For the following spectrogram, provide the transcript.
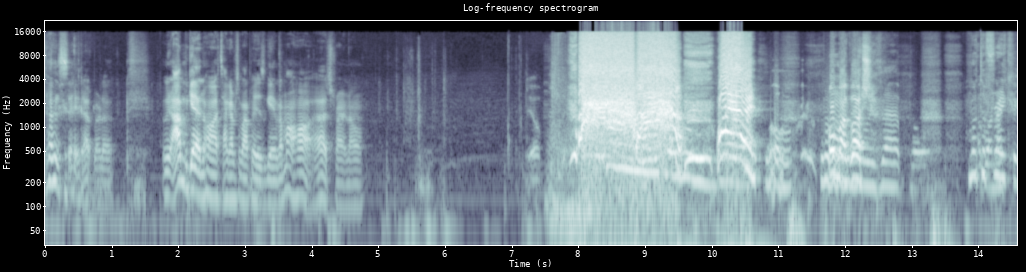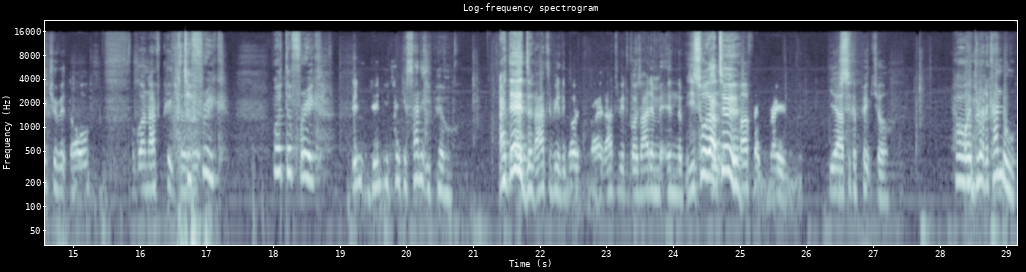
Don't say that, brother. I mean, I'm getting a heart attack every time I play this game. I'm on heart hurts right now. Yep. Why? Bro, Oh my gosh. That? What the a nice freak? picture of it though. I've got a nice picture What the it. freak? What the freak? Didn't, didn't you take a sanity pill? I did. That had to be the ghost, right? That had to be the ghost. I had him in the You saw that too? perfect frame. Yeah, I took a picture. Oh, Oh, it blew out the candle.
